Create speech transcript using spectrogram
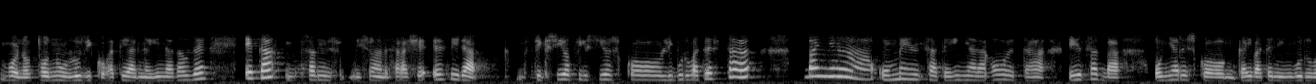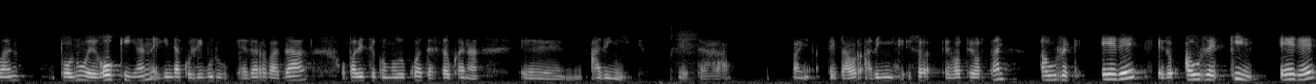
bueno, tonu ludiko batean eginda daude, eta, esan dizuan bezala, ez dira, fikzio-fikziozko liburu bat ez da, baina umentzat egina dago eta niretzat ba, oinarezko gai baten inguruan tonu egokian egindako liburu eder bat da, oparitzeko modukoa eta ez daukana eh, adinik. Eta, baina, eta hor, adinik egote hortan, aurrek ere, edo aurrekin ere,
